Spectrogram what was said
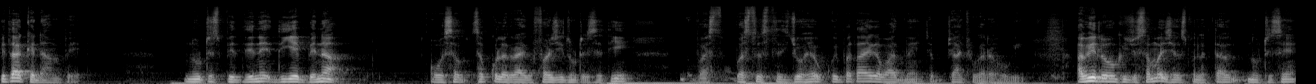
पिता के नाम पे नोटिस भी देने, दिए बिना, वो सब, सबको लग रहा है कि फर्जी नोटिस थी। वस्तु स्थिति जो है वो कोई बताएगा बाद में जब जाँच वगैरह होगी। अभी लोगों की जो समझ है, उसमें लगता है नोटिसें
